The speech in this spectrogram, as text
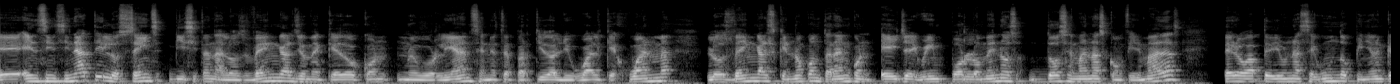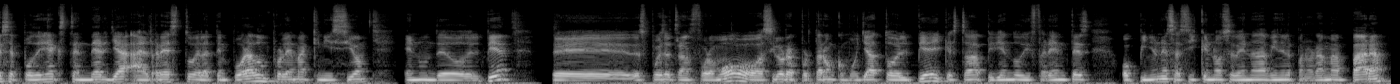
Eh, en Cincinnati los Saints visitan a los Bengals, yo me quedo con Nueva Orleans en este partido al igual que Juanma. Los Bengals que no contarán con AJ Green por lo menos dos semanas confirmadas pero va a pedir una segunda opinión que se podría extender ya al resto de la temporada, un problema que inició en un dedo del pie. después se transformó o así lo reportaron como ya todo el pie y que estaba pidiendo diferentes opiniones, así que no se ve nada bien el panorama para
